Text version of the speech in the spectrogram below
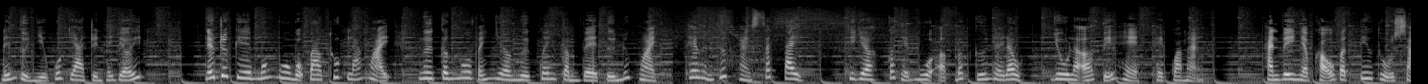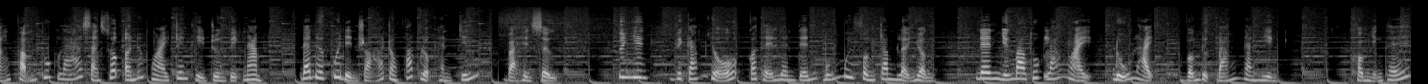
đến từ nhiều quốc gia trên thế giới. Nếu trước kia muốn mua một bao thuốc lá ngoại, người cần mua phải nhờ người quen cầm về từ nước ngoài theo hình thức hàng sách tay, thì giờ có thể mua ở bất cứ nơi đâu, dù là ở vỉa hè hay qua mạng. Hành vi nhập khẩu và tiêu thụ sản phẩm thuốc lá sản xuất ở nước ngoài trên thị trường Việt Nam đã được quy định rõ trong pháp luật hành chính và hình sự. Tuy nhiên, việc cám dỗ có thể lên đến 40% lợi nhuận, nên những bao thuốc lá ngoại đủ lại vẫn được bán ngang nhiên. Không những thế,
